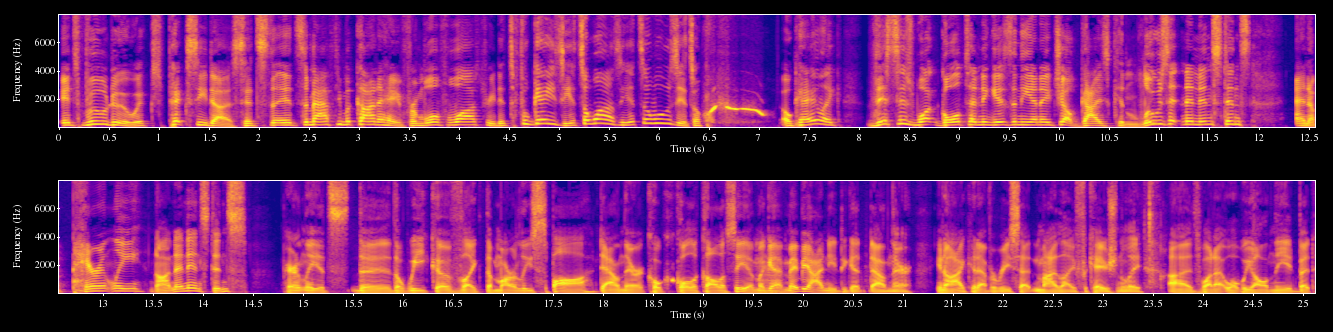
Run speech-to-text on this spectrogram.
it's voodoo. It's pixie dust. It's the it's the Matthew McConaughey from Wolf of Wall Street. It's Fugazi. It's a Wazi. It's a Woozy. It's a okay. Like this is what goaltending is in the NHL. Guys can lose it in an instance, and apparently not in an instance. Apparently, it's the the week of like the Marlie Spa down there at Coca Cola Coliseum. Again, maybe I need to get down there. You know, I could have a reset in my life occasionally. Uh, it's what I, what we all need. But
